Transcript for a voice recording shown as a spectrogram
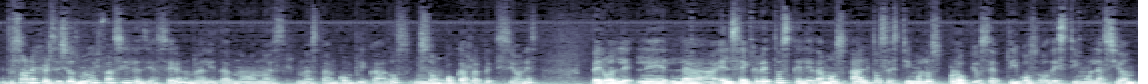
entonces son ejercicios muy fáciles de hacer, en realidad no, no, es, no están complicados y son pocas repeticiones, pero el secreto es que le damos altos estímulos propioceptivos o de estimulación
